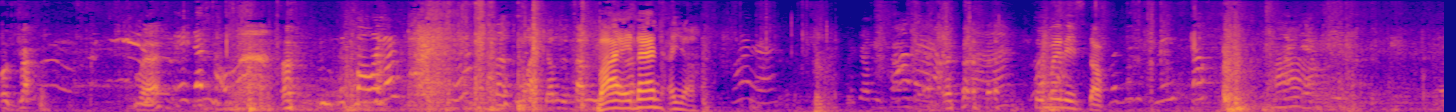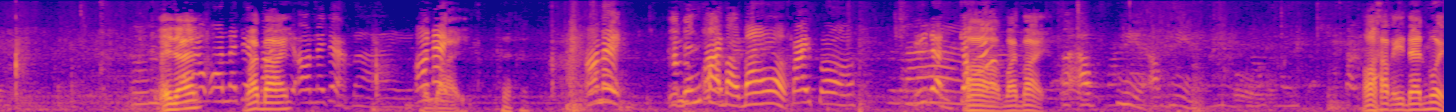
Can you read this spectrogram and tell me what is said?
Ôi dạ. Mẹ. Bye Dan. Ấy giờ. Too many stuff. Hey Dan, bye bye. Bye bye. On này. Đến bye bye bye rồi. Bye for. Eden. À, bye bye. Ờ, học nè, học nè. À, học Eden mui.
